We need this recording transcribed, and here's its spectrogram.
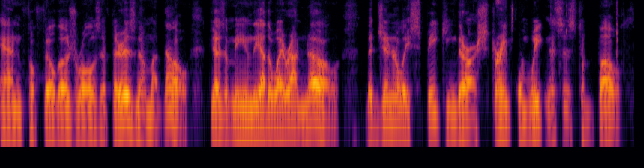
and fulfill those roles if there is no no doesn't mean the other way around no. But generally speaking there are strengths and weaknesses to both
